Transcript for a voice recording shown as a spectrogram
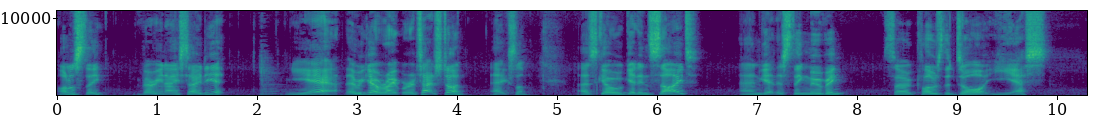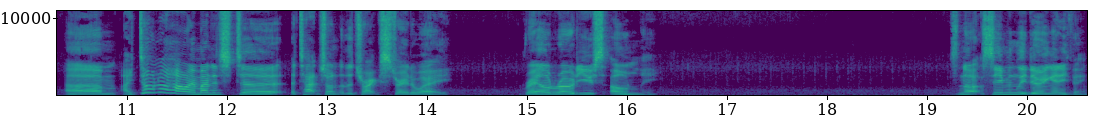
honestly, very nice idea. Yeah, there we go. Right, we're attached on. Excellent. Let's go get inside and get this thing moving. So close the door. Yes. Um, I don't know how I managed to attach onto the track straight away. Railroad use only. It's not seemingly doing anything.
